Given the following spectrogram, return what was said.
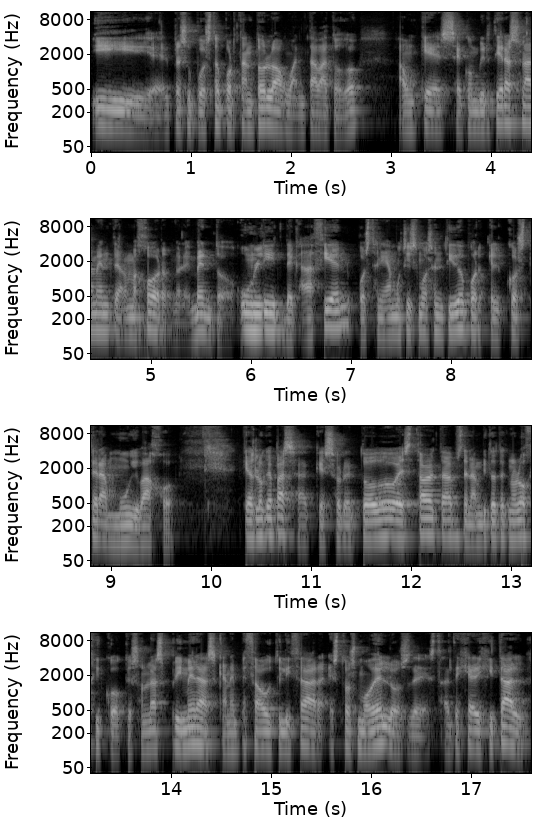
y el presupuesto, por tanto, lo aguantaba todo aunque se convirtiera solamente, a lo mejor, me lo invento, un lead de cada 100, pues tenía muchísimo sentido porque el coste era muy bajo. ¿Qué es lo que pasa? Que sobre todo startups del ámbito tecnológico, que son las primeras que han empezado a utilizar estos modelos de estrategia digital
